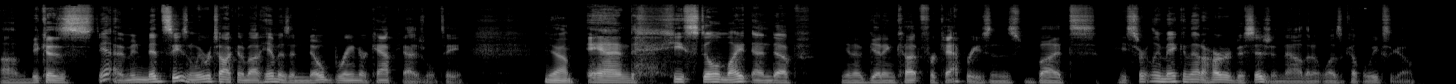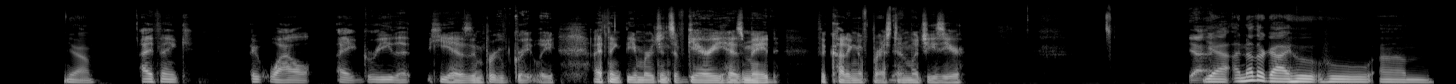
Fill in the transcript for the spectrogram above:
Um, because yeah, I mean, mid season we were talking about him as a no brainer cap casualty, Yeah. and he still might end up, you know, getting cut for cap reasons. But he's certainly making that a harder decision now than it was a couple weeks ago. Yeah. I think while I agree that he has improved greatly, I think the emergence of Gary has made the cutting of Preston Yeah. much easier. Yeah, Yeah, another guy who who um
